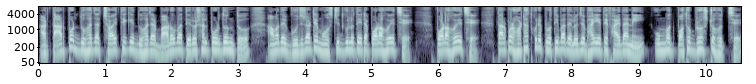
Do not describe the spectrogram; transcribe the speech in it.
আর তারপর দু হাজার ছয় থেকে দুহাজার বারো বা তেরো সাল পর্যন্ত আমাদের গুজরাটে মসজিদগুলোতে এটা পড়া হয়েছে পড়া হয়েছে। তারপর হঠাৎ করে প্রতিবাদ এলো যে, ভাই, এতে ফায়দা নেই উম্মদ পথভ্রষ্ট হচ্ছে।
